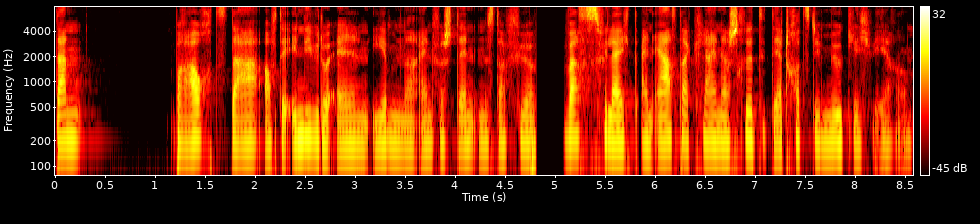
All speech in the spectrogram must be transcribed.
Dann braucht es da auf der individuellen Ebene ein Verständnis dafür, was ist vielleicht ein erster kleiner Schritt, der trotzdem möglich wäre.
